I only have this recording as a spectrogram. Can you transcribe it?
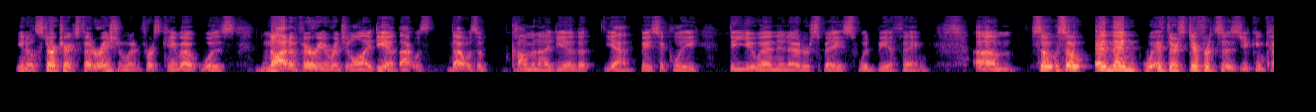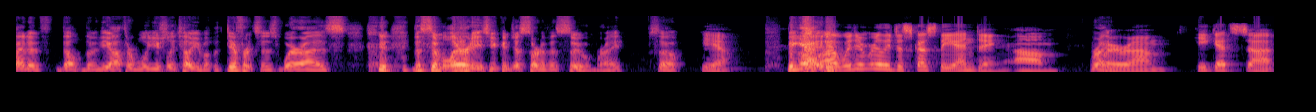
you know, Star Trek's Federation when it first came out was not a very original idea. That was that was a common idea that yeah, basically the UN in outer space would be a thing. Um, so so and then if there's differences, you can kind of the, the author will usually tell you about the differences, whereas the similarities you can just sort of assume, right? So Yeah. But yeah, Oh, uh, we didn't really discuss the ending. Um, right, where um, he gets uh,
